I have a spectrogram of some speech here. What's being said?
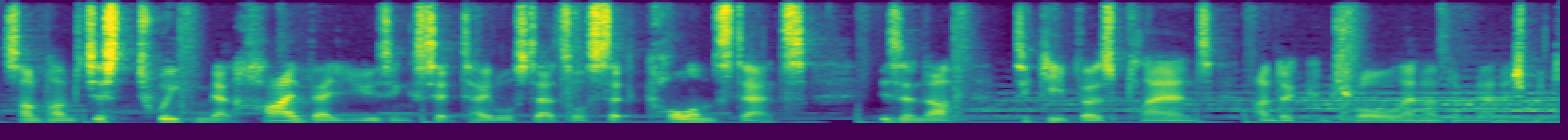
sometimes just tweaking that high value using set table stats or set column stats is enough to keep those plans under control and under management.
